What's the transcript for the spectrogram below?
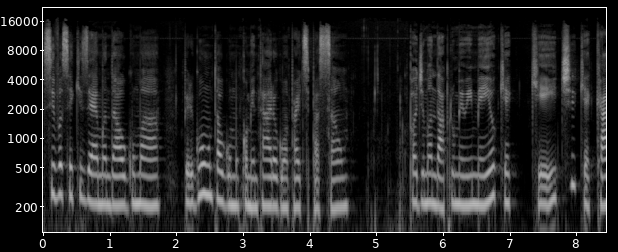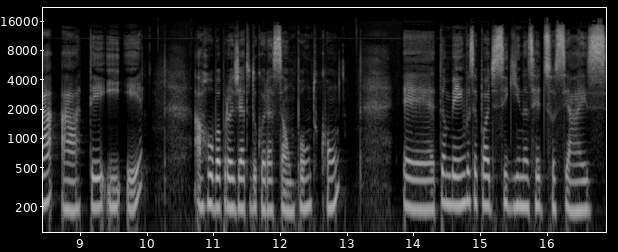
Se você quiser mandar alguma pergunta, algum comentário, alguma participação, pode mandar para o meu e-mail, que é Kate, que é K-A-T-I-E, arroba projetodocoração.com. É, também você pode seguir nas redes sociais,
